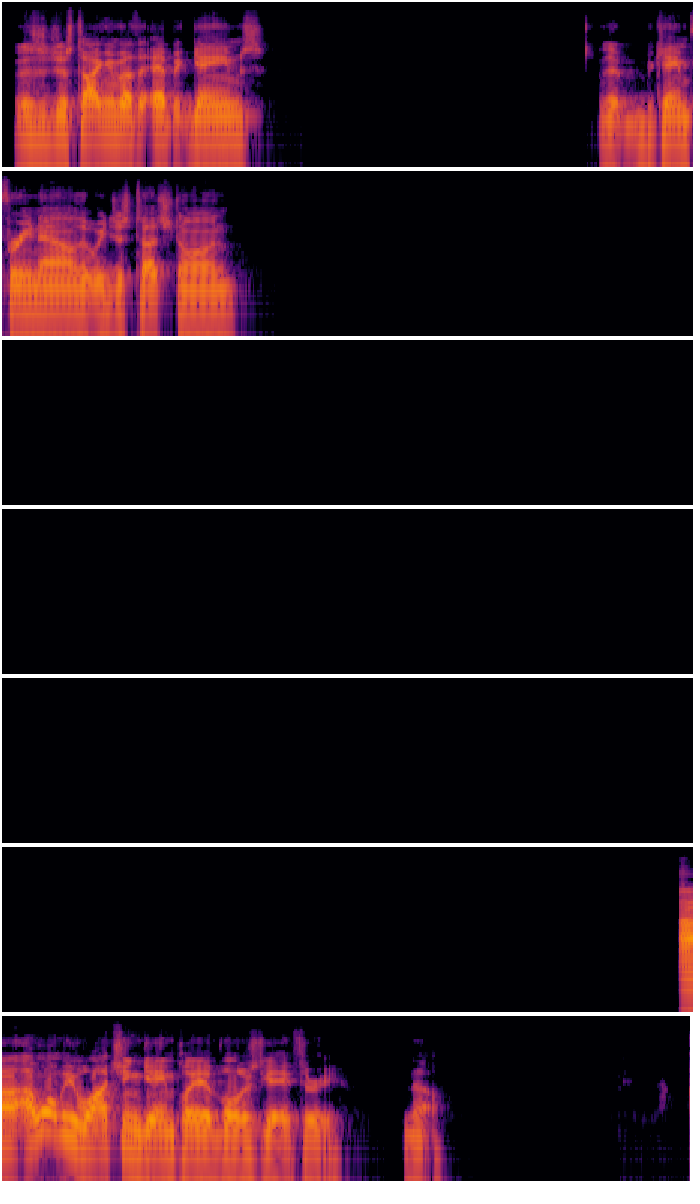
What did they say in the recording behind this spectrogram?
This is just talking about the Epic Games that became free now that we just touched on. Uh, I won't be watching gameplay of Baldur's Gate 3. No.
